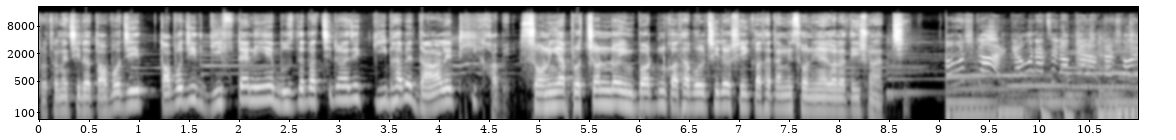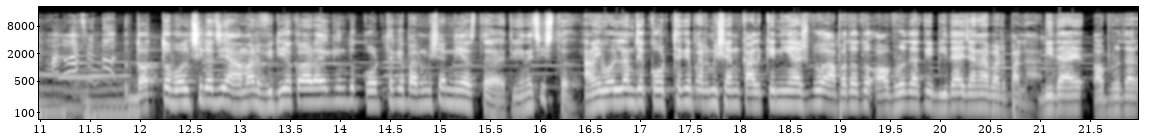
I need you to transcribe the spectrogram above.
প্রথমে ছিল তপজিৎ। তপজিৎ গিফটটা নিয়ে বুঝতে পারছিল না যে কীভাবে দাঁড়ালে ঠিক হবে। সোনিয়া প্রচণ্ড ইম্পর্টেন্ট কথা বলছিল, সেই কথাটা আমি সোনিয়া গলাতেই শোনাচ্ছি। দত্ত বলছিল যে আমার ভিডিও করার আগে কিন্তু কোর্ট থেকে পারমিশন নিয়ে আসতে হয়। তুই এনেছিস তো? আমি বললাম যে কোর্ট থেকে পারমিশন কালকে নিয়ে আসব, আপাতত অভ্রদাকে বিদায় জানাবার পালা। বিদায় অভ্রদার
